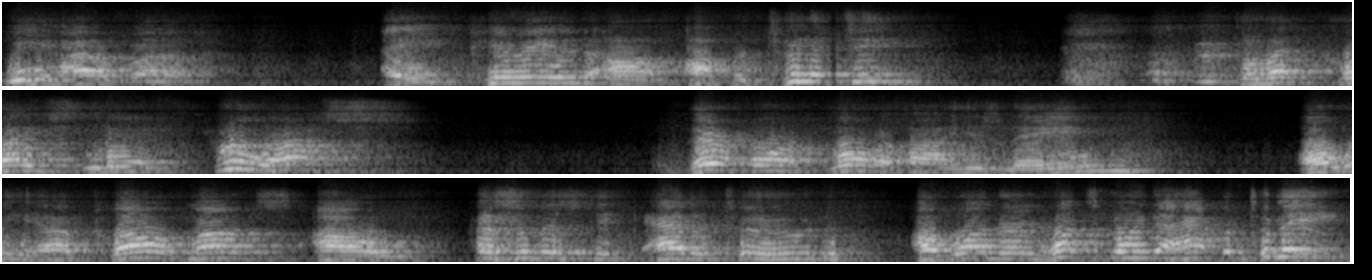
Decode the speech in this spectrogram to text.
we have a, a period of opportunity to let Christ live through us, therefore glorify his name, or we have 12 months of pessimistic attitude of wondering what's going to happen to me.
